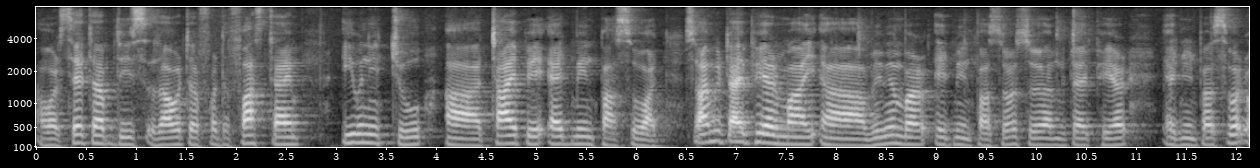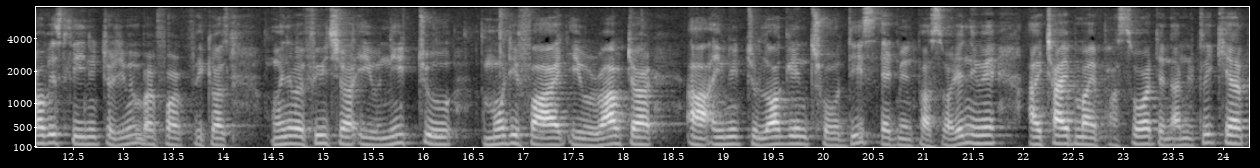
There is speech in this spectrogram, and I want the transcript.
or set up this router for the first time you need to uh, type a admin password. So i'm going to type here my uh, remember admin password. So i'm going to type here admin password. Obviously you need to remember for because whenever future you need to modify your router uh, you need to log in through this admin password. Anyway i type my password and i'm going to click here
